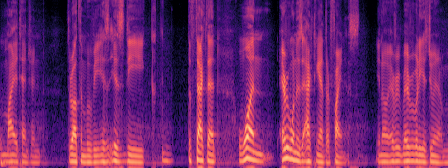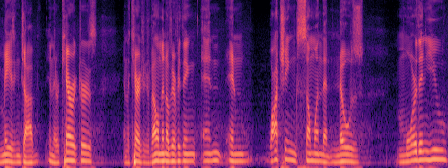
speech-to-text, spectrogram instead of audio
my attention throughout the movie is is the the fact that one everyone is acting at their finest. You know, every everybody is doing an amazing job in their characters and the character development of everything and and watching someone that knows more than you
